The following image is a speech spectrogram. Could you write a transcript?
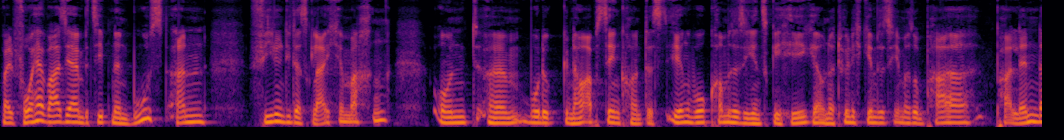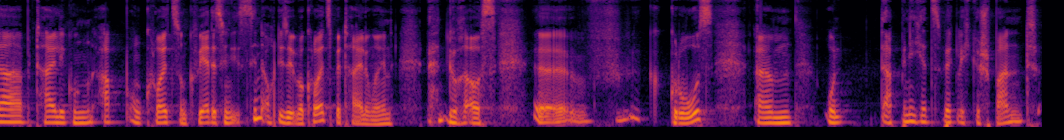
Weil vorher war es ja im Prinzip ein Boost an vielen, die das Gleiche machen und ähm, wo du genau absehen konntest, irgendwo kommen sie sich ins Gehege und natürlich geben sie sich immer so ein paar, paar Länderbeteiligungen ab und kreuz und quer. Deswegen sind auch diese Überkreuzbeteiligungen durchaus äh, groß. Ähm, und da bin ich jetzt wirklich gespannt.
